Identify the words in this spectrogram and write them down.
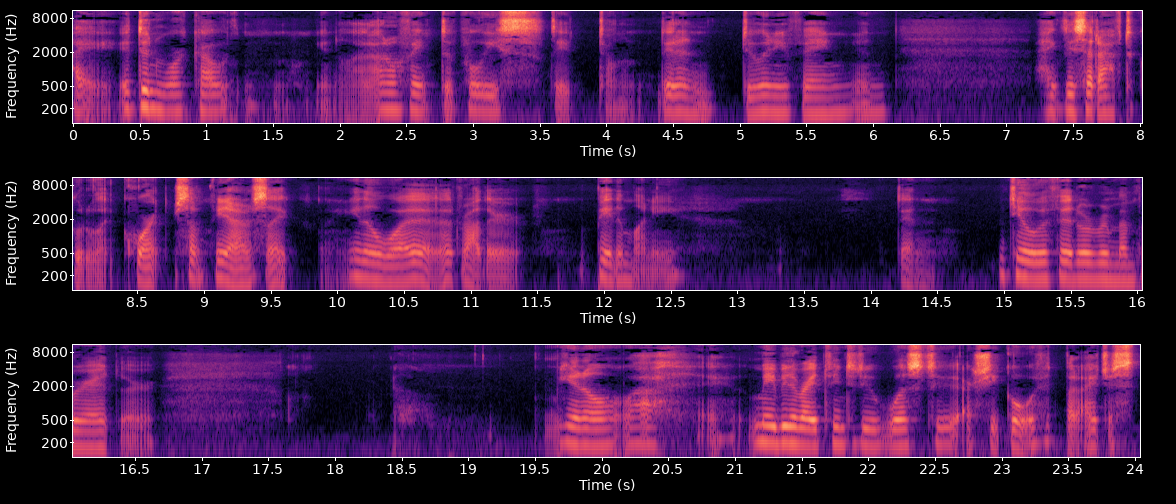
I, I it didn't work out. You know I don't think the police they don't they didn't do anything and like they said I have to go to like court or something. I was like, you know what? I'd rather pay the money than deal with it or remember it or you know uh, maybe the right thing to do was to actually go with it but i just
